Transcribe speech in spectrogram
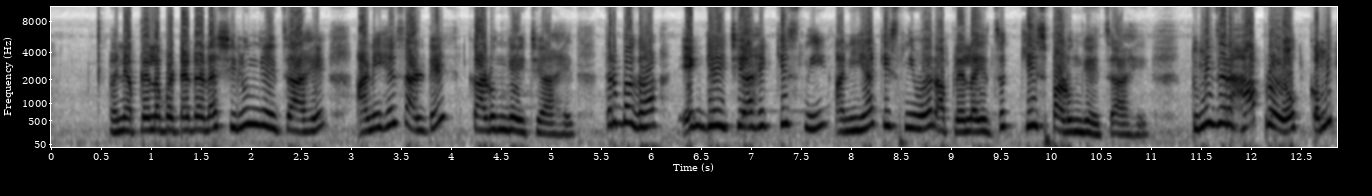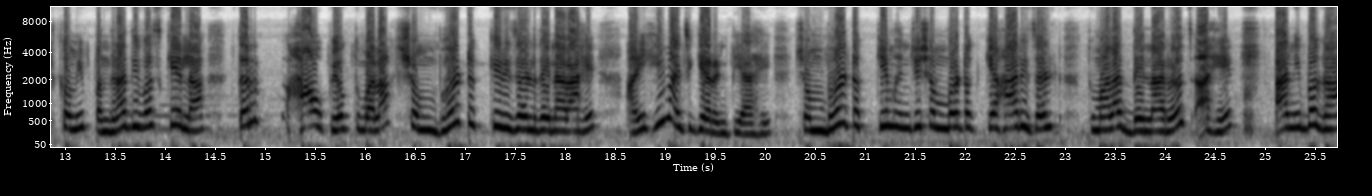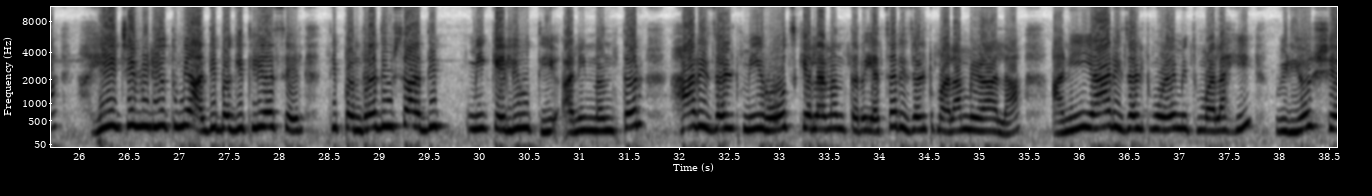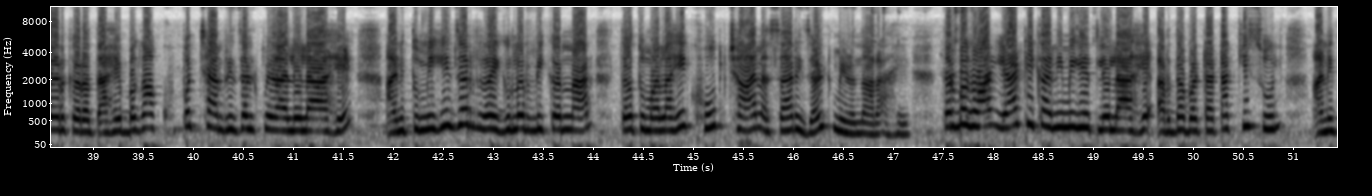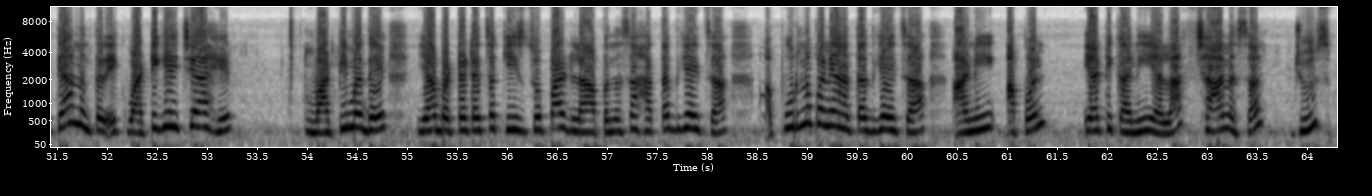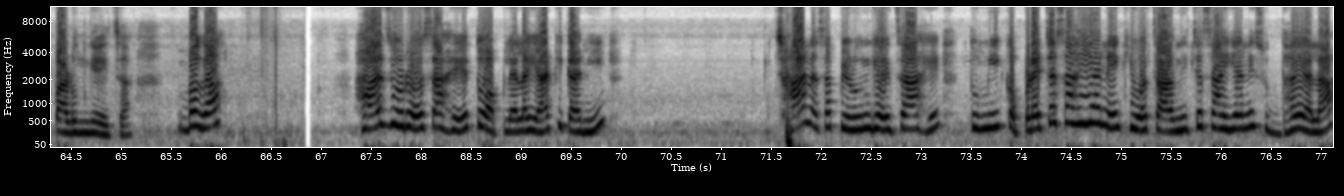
आणि आपल्याला बटाट्याला शिलून घ्यायचं आहे आणि हे सालटे काढून घ्यायचे आहेत. तर बघा एक घ्यायची आहे किसनी आणि ह्या किसनीवर आपल्याला याचं किस पाडून घ्यायचं आहे. तुम्ही जर हा प्रयोग कमीत कमी पंधरा दिवस केला तर हा उपयोग तुम्हाला शंभर टक्के रिझल्ट देणार आहे आणि ही माझी गॅरंटी आहे. शंभर टक्के म्हणजे शंभर टक्के हा रिझल्ट तुम्हाला देणारच आहे. आणि बघा ही जी व्हिडिओ तुम्ही आधी बघितली असेल ती पंधरा दिवसाआधी मी केली होती आणि नंतर हा रिझल्ट मी रोज केल्यानंतर याचा रिझल्ट मला मिळाला आणि या रिझल्टमुळे मी तुम्हाला ही व्हिडिओ शेअर करत आहे. बघा खूपच छान रिझल्ट मिळालेला आहे आणि तुम्हीही जर रेग्युलरली करणार तर तुम्हालाही खूप छान असा रिझल्ट मिळणार आहे. तर बघा या ठिकाणी मी घेतलेला आहे अर्धा बटाटा किसून आणि त्यानंतर एक वाटी घ्यायची आहे. वाटीमध्ये या बटाट्याचा किस जो पाडला आपण असा हातात घ्यायचा पूर्णपणे हातात घ्यायचा आणि आपण या ठिकाणी याला छान असा ज्यूस पाडून घ्यायचा. बघा हा जो रस आहे तो आपल्याला या ठिकाणी छान असा पिळून घ्यायचा आहे. तुम्ही कपड्याच्या साह्याने किंवा चाळणीच्या साह्याने सुद्धा याला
